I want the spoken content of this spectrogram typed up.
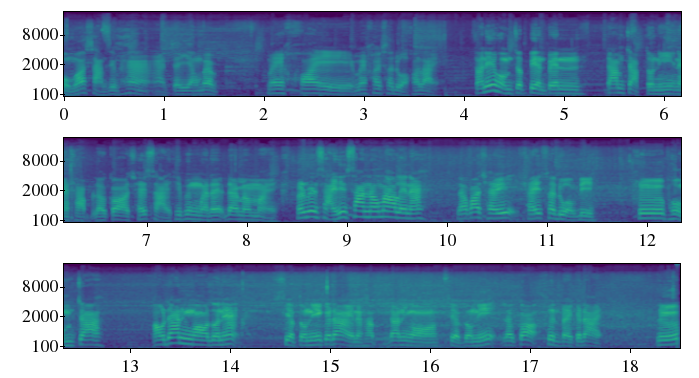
ผมว่า 35 อาจจะยังแบบไม่ค่อยไม่ค่อยสะดวกเท่าไหร่ ตอนนี้ผมจะเปลี่ยนเป็นด้ามจับตัวนี้นะครับ แล้วก็ใช้สายที่เพิ่งมาได้ได้มาใหม่ มันเป็นสายที่สั้นมากๆเลยนะ แล้วก็ใช้ใช้สะดวกดี คือผมจะเอาด้านงอตัวเนี้ย เสียบตรงนี้ก็ได้นะครับ ด้านงอเสียบตรงนี้แล้วก็ขึ้นไปก็ได้ หรือ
